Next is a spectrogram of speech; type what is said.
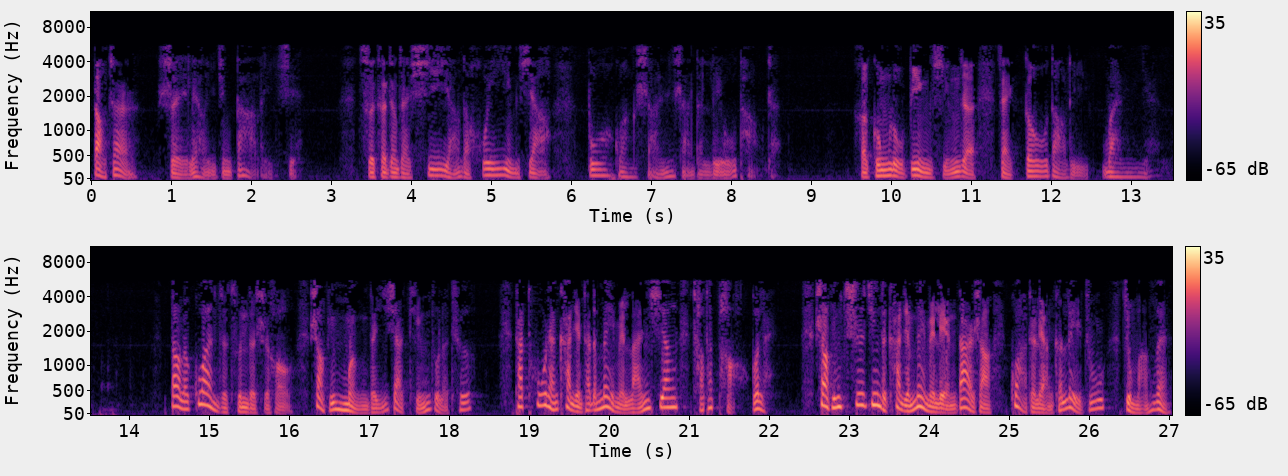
到这儿，水量已经大了一些，此刻正在夕阳的辉映下，波光闪闪的流淌着。和公路并行着在沟道里蜿蜒。到了罐子村的时候，少平猛地一下停住了车。他突然看见他的妹妹兰香朝他跑过来。少平吃惊的看见妹妹脸蛋上挂着两颗泪珠，就忙问：“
